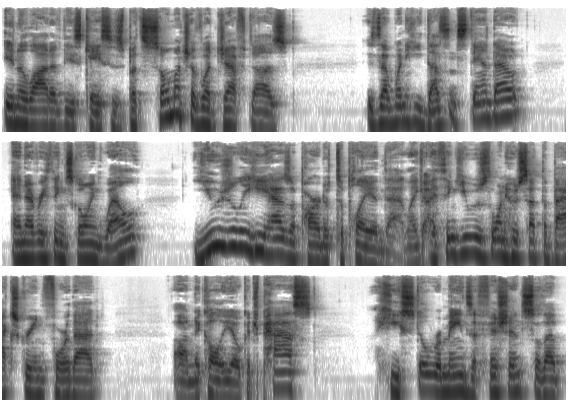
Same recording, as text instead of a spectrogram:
in a lot of these cases. But so much of what Jeff does is that when he doesn't stand out and everything's going well, usually he has a part of, to play in that. Like I think he was the one who set the back screen for that uh, Nikola Jokic pass. He still remains efficient, so that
